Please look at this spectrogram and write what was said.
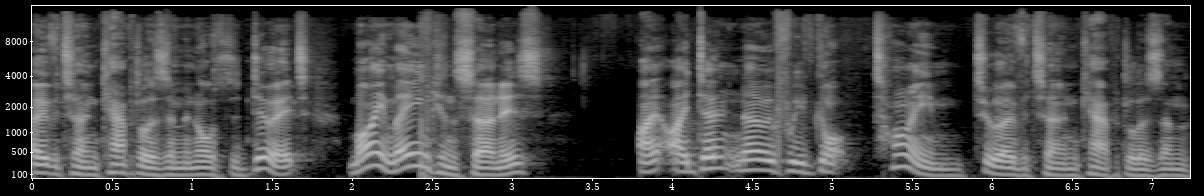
overturn capitalism in order to do it, my main concern is I, I don't know if we've got time to overturn capitalism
